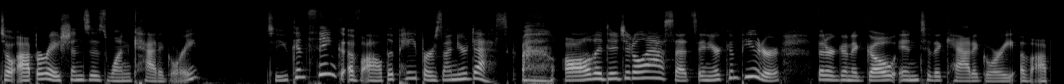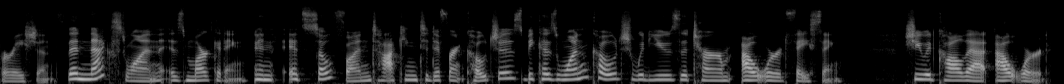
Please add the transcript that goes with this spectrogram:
So, operations is one category. So you can think of all the papers on your desk, all the digital assets in your computer that are going to go into the category of operations. The next one is marketing. And it's so fun talking to different coaches because one coach would use the term outward facing. She would call that outward.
